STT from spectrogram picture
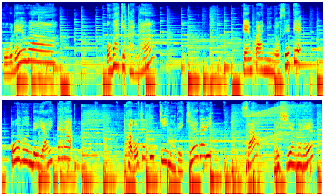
これはお化けかな。天板にのせてオーブンで焼いたらかぼちゃクッキーの出来上がり。さあ召し上がれ。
